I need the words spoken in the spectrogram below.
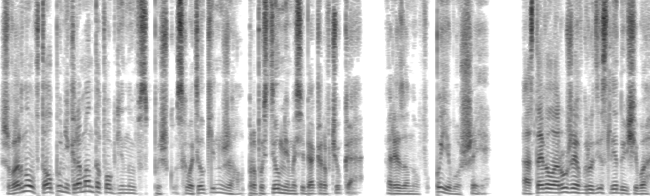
Швырнул в толпу некромантов огненную вспышку, схватил кинжал, пропустил мимо себя Кравчука, резанув по его шее. Оставил оружие в груди следующего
